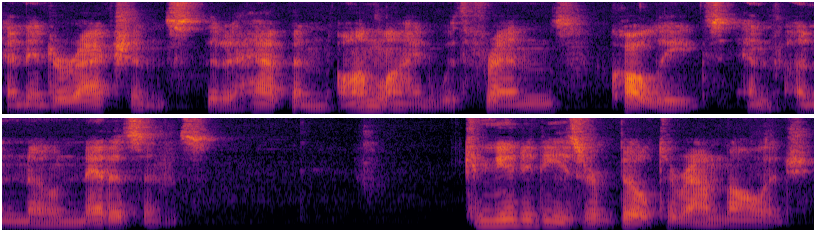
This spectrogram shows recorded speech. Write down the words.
and interactions that happen online with friends, colleagues, and unknown netizens. Communities are built around knowledge,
